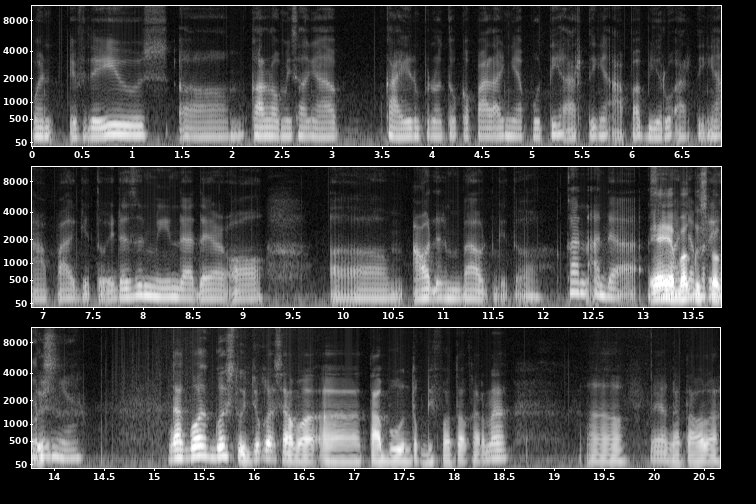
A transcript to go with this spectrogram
when if they use um, kalau misalnya kain penutup kepalanya putih artinya apa, biru artinya apa gitu. It doesn't mean that they're all um, out and about gitu. Kan ada Iya, iya, semacam bagus, bagus. Nggak, gue gue setuju kok sama eh, tabu untuk difoto karena eh ya nggak tau lah.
